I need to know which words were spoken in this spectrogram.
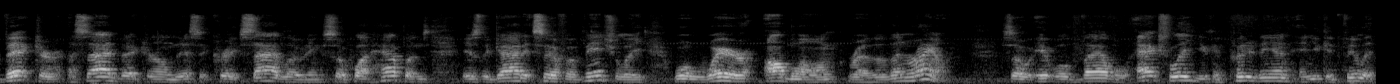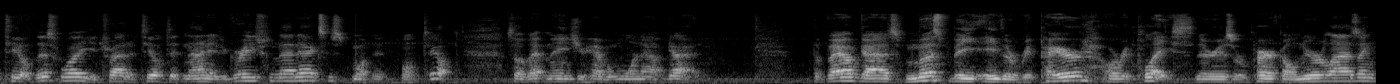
vector, a side vector on this that creates side loading. So what happens is the guide itself eventually will wear oblong rather than round. So it will valve actually you can put it in and you can feel it tilt this way. You try to tilt it 90 degrees from that axis, it won't tilt. So that means you have a worn out guide. The valve guides must be either repaired or replaced. There is a repair called knurlizing.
